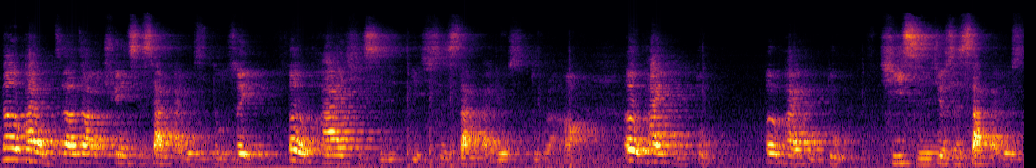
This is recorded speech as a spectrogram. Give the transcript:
那二拍我们知道绕一圈是三百六十度，所以。二拍其实也是三百六十度了哈，二拍弧度，二拍弧度其实就是三百六十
